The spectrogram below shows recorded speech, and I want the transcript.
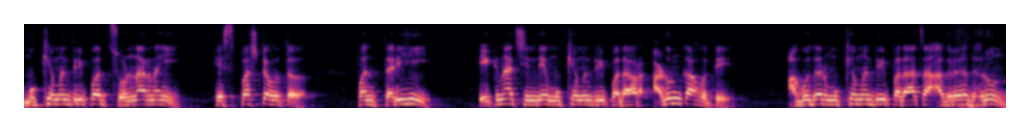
मुख्यमंत्रीपद सोडणार नाही हे स्पष्ट होतं. पण तरीही एकनाथ शिंदे मुख्यमंत्रीपदावर अडून का होते? अगोदर मुख्यमंत्रीपदाचा आग्रह धरून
